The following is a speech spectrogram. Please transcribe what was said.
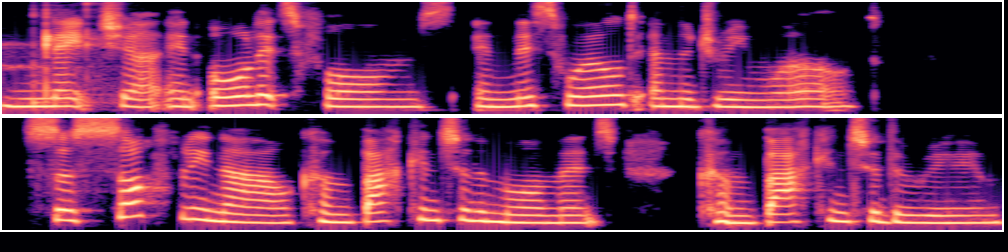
nature in all its forms in this world and the dream world. So softly now come back into the moment, come back into the room,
